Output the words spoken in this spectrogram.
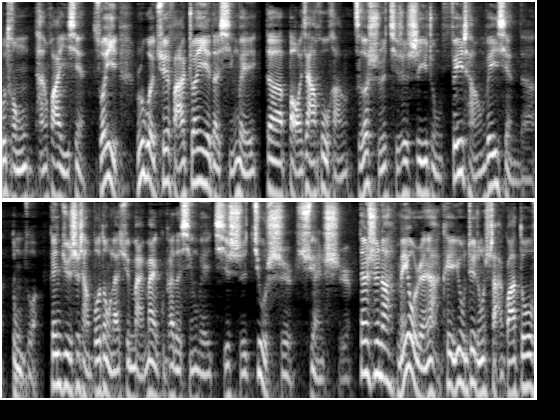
如同昙花一现，所以如果缺乏专业的行为的保驾护航，择时其实是一种非常危险的动作。根据市场波动来去买卖股票的行为，其实就是选时。但是呢，没有人啊可以用这种傻瓜都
